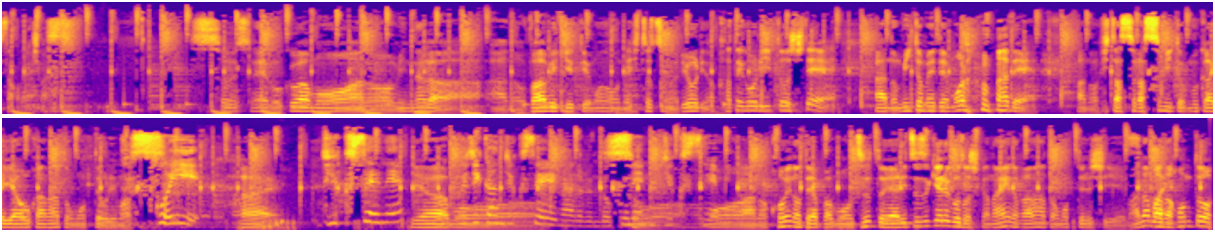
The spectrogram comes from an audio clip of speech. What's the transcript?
さんお願いします。そうですね。僕はもうあのみんながあのバーベキューというものをね一つの料理のカテゴリーとしてあの認めてもらうまで あのひたすら炭と向かい合おうかなと思っております。かい。い。は熟成ね。いいやもう6時間熟成なる6年熟成みたいもうあのこういうのってやっぱもうずっとやり続けることしかないのかなと思ってるしまだまだ本当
